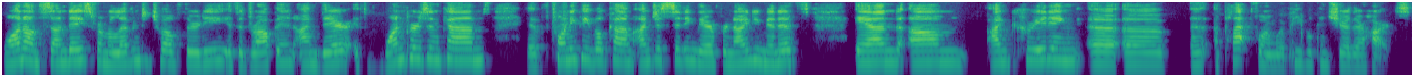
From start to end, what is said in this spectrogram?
one on Sundays from 11 to 12:30. It's a drop-in. I'm there. If one person comes, if 20 people come, I'm just sitting there for 90 minutes, and um, I'm creating a, a a, platform where people can share their hearts.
